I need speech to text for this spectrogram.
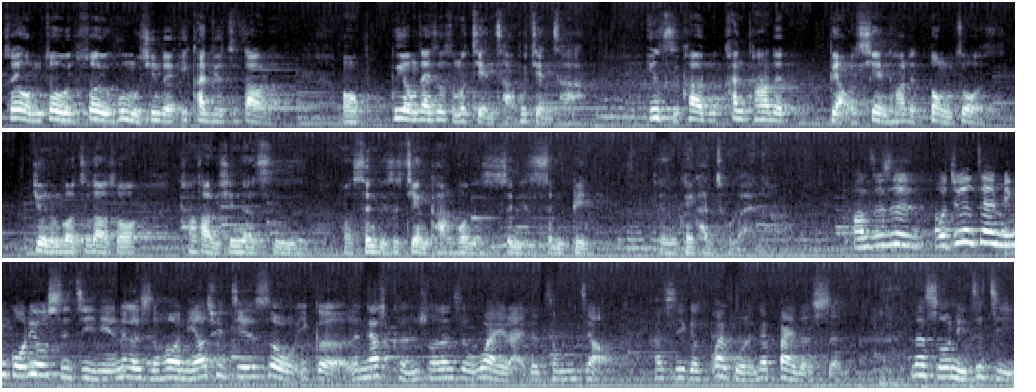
所以我们作为所有父母亲的，一看就知道了，哦，不用再说什么检查不检查，因为只看看他的表现，他的动作，就能够知道说他到底现在是身体是健康，或者是身体是生病，就是可以看出来了。好，就是我觉得在民国六十几年那个时候，你要去接受一个人家可能说那是外来的宗教，他是一个外国人在拜的神，那时候你自己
